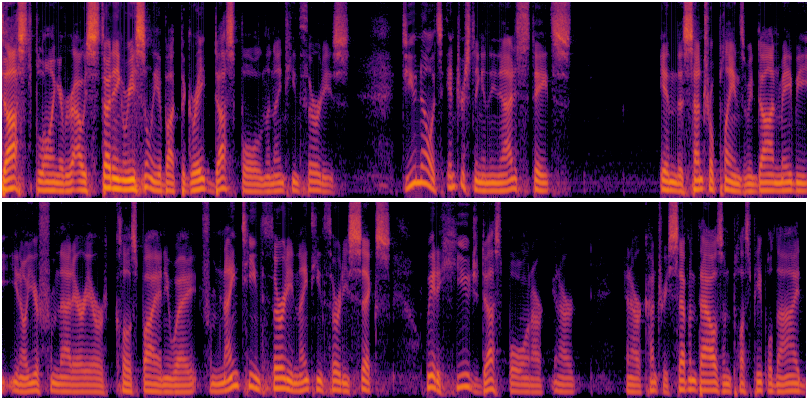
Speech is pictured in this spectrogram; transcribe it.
dust blowing everywhere. I was studying recently about the Great Dust Bowl in the 1930s. Do you know it's interesting in the United States, in the Central Plains? I mean, Don, maybe you know you're from that area or close by anyway. From 1930 to 1936, we had a huge dust bowl in our in our in our country. 7,000 plus people died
